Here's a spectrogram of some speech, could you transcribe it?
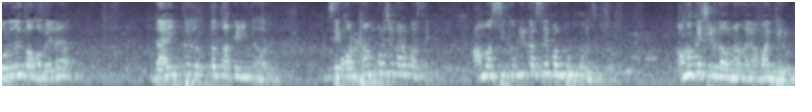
বললে তো হবে না। তাকে নিতে হবে? সে কনফার্ম করেছে কারও কাছে আমার সিকিউরিটির কাছে কনফার্ম করেছে। আমাকে ছেড়ে দাও, না হয় আমায় ফেরুন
